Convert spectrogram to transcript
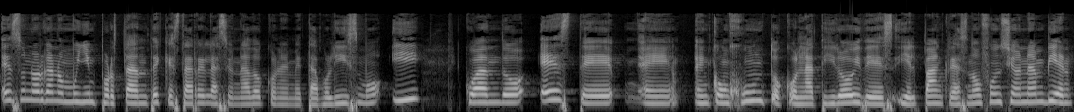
es un órgano muy importante que está relacionado con el metabolismo y cuando este eh, en conjunto con la tiroides y el páncreas no funcionan bien,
